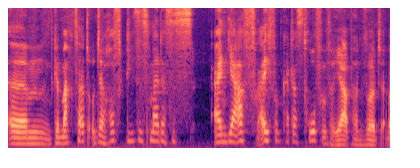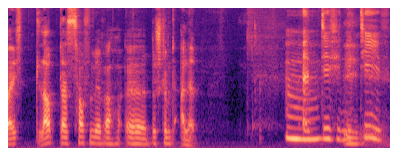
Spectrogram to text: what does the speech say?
ähm, gemacht hat. Und er hofft dieses Mal, dass es ein Jahr frei von Katastrophen für Japan wird. Aber ich glaube, das hoffen wir äh, bestimmt alle. Mhm. Äh, definitiv.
